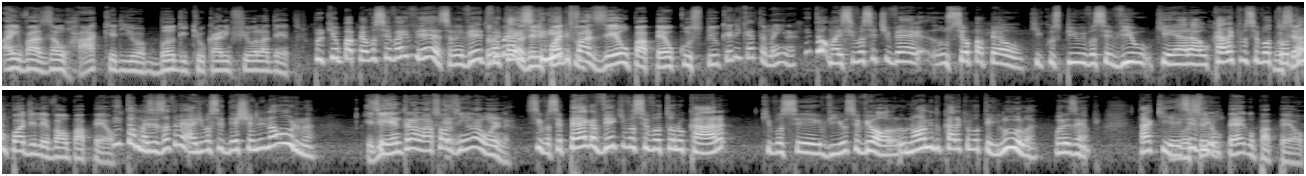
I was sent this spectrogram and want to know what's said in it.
a invasão hacker e o bug que o cara enfiou lá dentro. Porque o papel você vai ver, você vai ver, Tudo vai bem, estar mas escrito. ele pode fazer o papel cuspir o que ele quer também, né? Então, mas se você tiver o seu papel que cuspiu e você viu que era o cara que você votou... Você tá- não pode levar o papel. Então, mas exatamente, aí você deixa ele na urna. Ele entra lá sozinho na urna. Sim, você pega, vê que você votou no cara que você viu, você viu, ó, o nome do cara que eu votei, Lula, por exemplo. Tá aqui, aí você, Você viu. não pega o papel.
